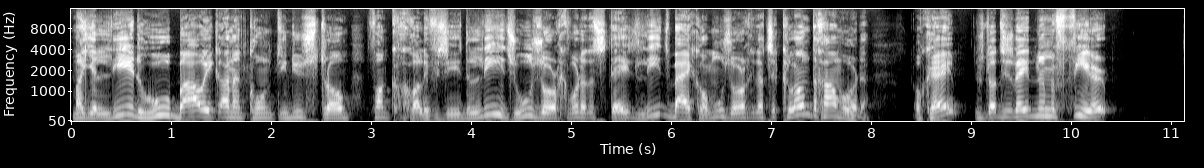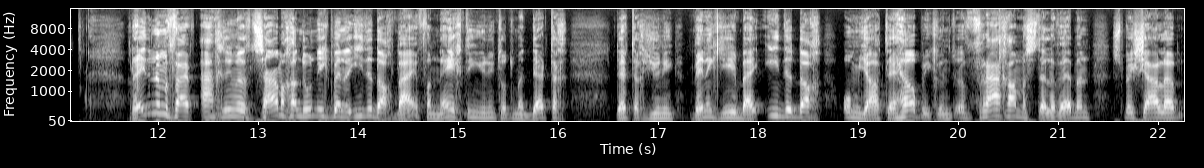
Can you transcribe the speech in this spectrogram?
Maar je leert hoe bouw ik aan een continu stroom van gekwalificeerde leads. Hoe zorg ik ervoor dat er steeds leads bij komen? Hoe zorg ik dat ze klanten gaan worden? Oké? Dus dat is reden nummer 4. Reden nummer 5, aangezien we het samen gaan doen, ik ben er iedere dag bij. Van 19 juni tot en met 30, 30 juni ben ik hierbij iedere dag om jou te helpen. Je kunt een vraag aan me stellen. We hebben speciale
